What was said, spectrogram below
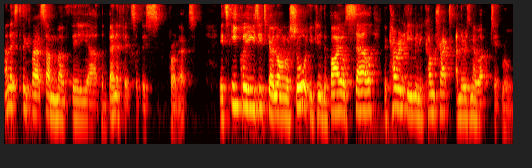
And let's think about some of the, uh, the benefits of this product. It's equally easy to go long or short. You can either buy or sell the current E-mini contract and there is no uptick rule.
